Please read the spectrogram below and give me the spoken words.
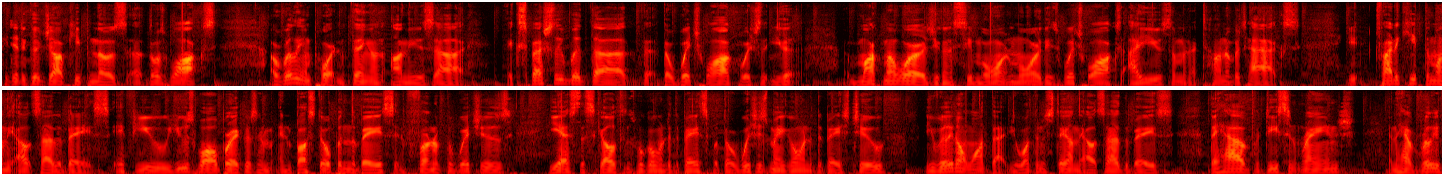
He did a good job keeping those uh, those walks a really important thing on, on these uh, especially with the, the, the witch walk which you get mark my words you're gonna see more and more of these witch walks I use them in a ton of attacks you try to keep them on the outside of the base. If you use wall breakers and, and bust open the base in front of the witches, yes, the skeletons will go into the base, but the witches may go into the base too. You really don't want that. You want them to stay on the outside of the base. They have decent range, and they have really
